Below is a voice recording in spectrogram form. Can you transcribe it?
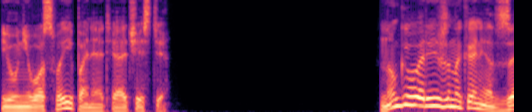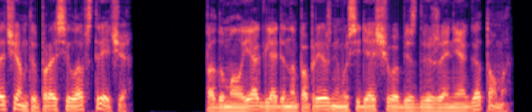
и у него свои понятия о чести. «Ну, говори же, наконец, зачем ты просил о встрече?» — подумал я, глядя на по-прежнему сидящего без движения Гатома.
